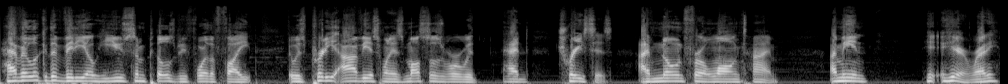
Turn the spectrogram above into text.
Have a look at the video. He used some pills before the fight. It was pretty obvious when his muscles were with had traces. I've known for a long time. I mean, he- here, ready,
